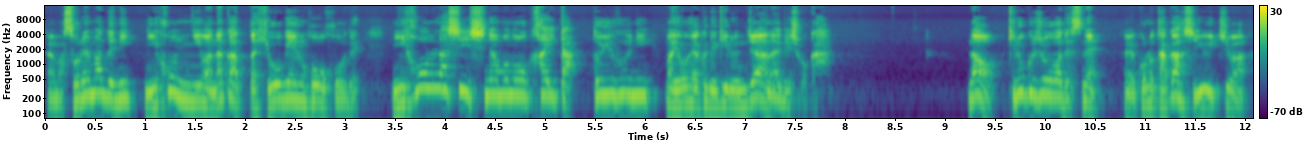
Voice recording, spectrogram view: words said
まあ、それまでに日本にはなかった表現方法で、日本らしい品物を描いたというふうに、まあ、要約できるんじゃないでしょうか。なお、記録上はですね、この高橋雄一は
